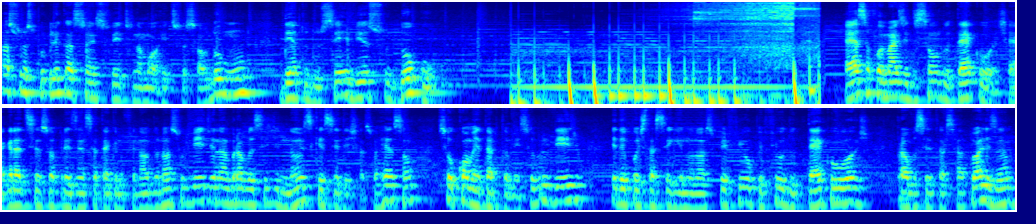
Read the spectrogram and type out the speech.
as suas publicações feitas na maior rede social do mundo dentro do serviço do Google. Essa foi mais edição do Tech hoje. Agradecer a sua presença até aqui no final do nosso vídeo e lembrar você de não esquecer de deixar sua reação, seu comentário também sobre o vídeo e depois estar seguindo o nosso perfil, o perfil do Tech hoje, para você estar se atualizando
